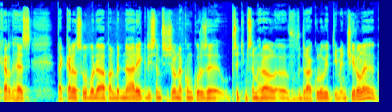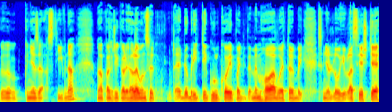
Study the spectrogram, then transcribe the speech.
Richard has tak Karel Svoboda a pan Bednárek, když jsem přišel na konkurze, předtím jsem hrál eh, v Drákulovi ty menší role, kněze a Stevena, no a pak říkali, hele, on se, to je dobrý typ Hulkovi, pojď vemem ho a bude to dobrý. Jsem měl dlouhý vlas ještě,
